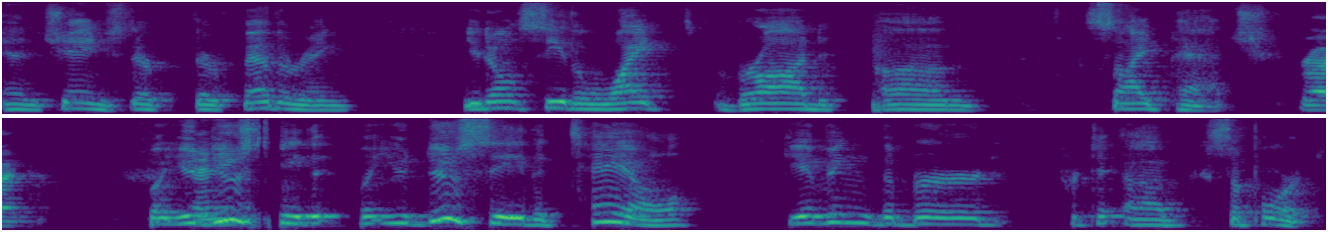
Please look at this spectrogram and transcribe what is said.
and change their, their feathering, you don't see the white broad um, side patch. Right. But you And do see that. But you do see the tail giving the bird uh, support.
